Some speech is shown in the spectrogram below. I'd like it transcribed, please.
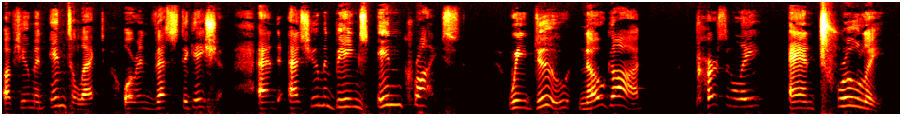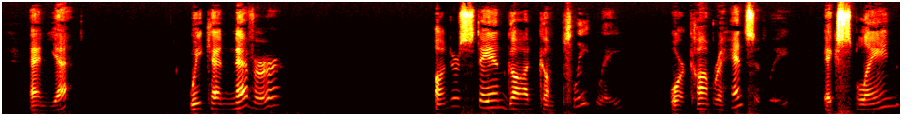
of human intellect or investigation. And as human beings in Christ, we do know God personally and truly. And yet, we can never understand God completely or comprehensively, explain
